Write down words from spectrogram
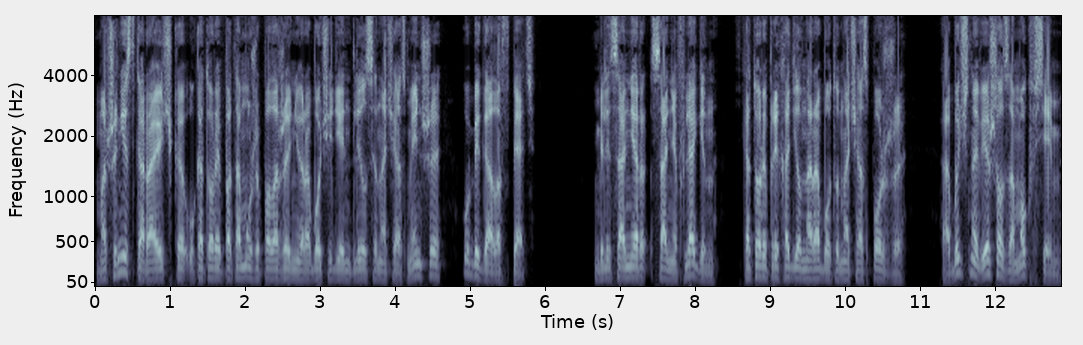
Машинистка Раечка, у которой по тому же положению рабочий день длился на час меньше, убегала в 5. Милиционер Саня Флягин, который приходил на работу на час позже, обычно вешал замок в 7.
